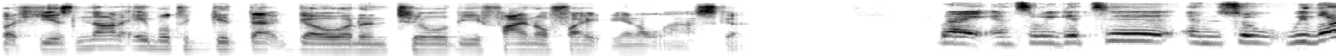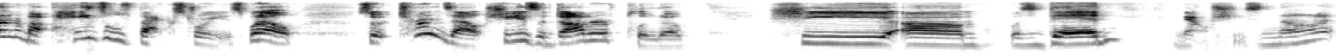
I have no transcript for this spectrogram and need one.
but he is not able to get that going until the final fight in Alaska. Right. And so we get to, and so we learn about Hazel's backstory as well. So it turns out she is a daughter of Pluto. She um, was dead. Now she's not,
